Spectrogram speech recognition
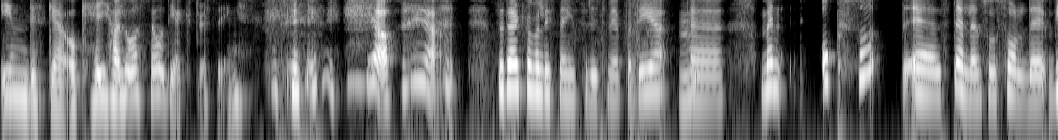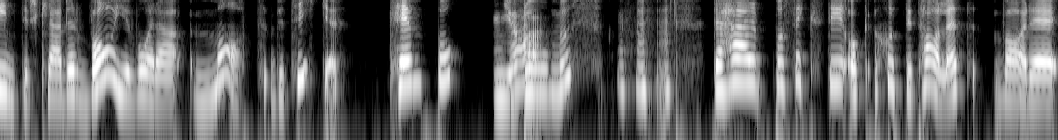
indiska och Hej hallå Zodiac dressing. ja, Ja. så där kan man lyssna in sig lite mer på det. Mm. Eh, men också eh, ställen som sålde vintagekläder var ju våra matbutiker. Tempo, Ja. Domus. Det här på 60 och 70-talet var det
